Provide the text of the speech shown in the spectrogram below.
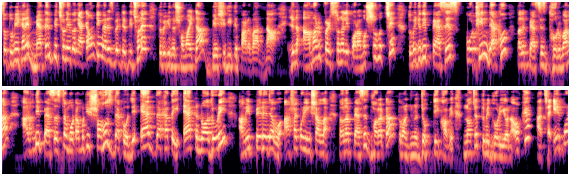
সো তুমি এখানে ম্যাথের পিছনে এবং অ্যাকাউন্টিং ম্যানেজমেন্টের পিছনে তুমি কিন্তু সময়টা বেশি দিতে পারবা না। এজন্য আমার পার্সোনালি পরামর্শ হচ্ছে, তুমি যদি প্যাসেজ কঠিন দেখো তাহলে প্যাসেজ ধরবা না। আর যদি প্যাসেজটা মোটামুটি সহজ দেখো যে এক দেখাতেই, এক নজরেই আমি পেরে যাব, আশা করি ইনশাল্লাহ তাহলে প্যাসেজ ধরাটা তোমার জন্য যৌক্তিক হবে, নচেত তুমি ধরিও না, ওকে? আচ্ছা এরপর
